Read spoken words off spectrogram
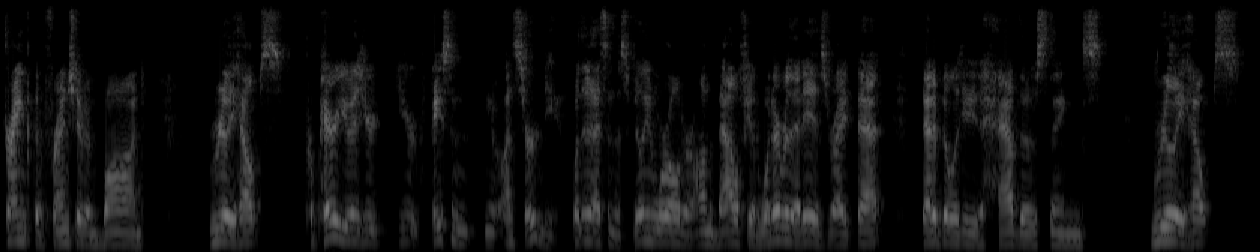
strength of friendship and bond really helps prepare you as you're you're facing you know uncertainty, whether that's in the civilian world or on the battlefield, whatever that is, right? That that ability to have those things really helps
